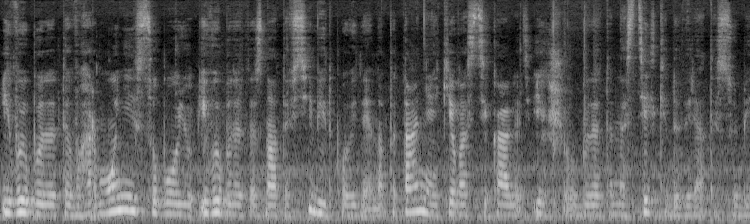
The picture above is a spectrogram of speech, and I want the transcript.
І ви будете в гармонії з собою, і ви будете знати всі відповіді на питання, які вас цікавлять, якщо ви будете настільки довіряти собі.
